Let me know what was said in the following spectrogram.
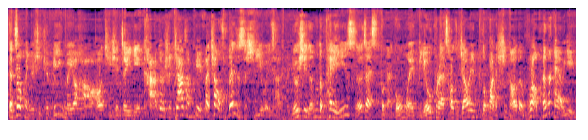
但这款游戏却并没有好好体现这一点，卡顿是家常便饭，跳出更是习以为常。游戏人。人物的配音实在是不敢恭维，比优酷来操作胶原普通话的姓敖的吴老喷还要业余。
